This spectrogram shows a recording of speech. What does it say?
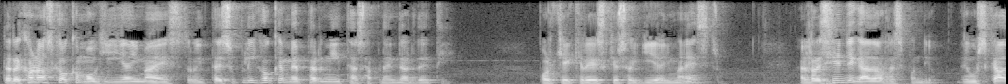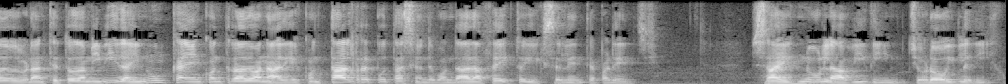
Te reconozco como guía y maestro y te suplico que me permitas aprender de ti. ¿Por qué crees que soy guía y maestro? El recién llegado respondió, he buscado durante toda mi vida y nunca he encontrado a nadie con tal reputación de bondad, afecto y excelente apariencia. Sainula Vidin lloró y le dijo,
